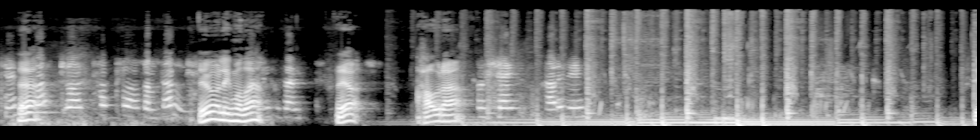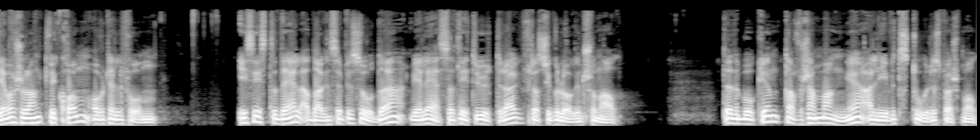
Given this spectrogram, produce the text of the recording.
tusen ja. takk, og takk for samtalen. Jo, i like måte. Ja. Ha det bra. Ok, ha det fint. Det var så langt vi kom over telefonen. I siste del av dagens episode vil jeg lese et lite utdrag fra Psykologens journal. Denne boken tar for seg mange av livets store spørsmål.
